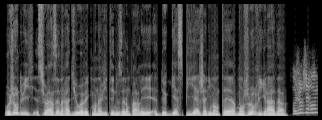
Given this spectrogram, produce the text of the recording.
Aujourd'hui, sur RZN Radio, avec mon invité, nous allons parler de gaspillage alimentaire. Bonjour Vigrade. Bonjour Jérôme.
